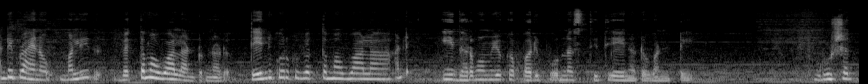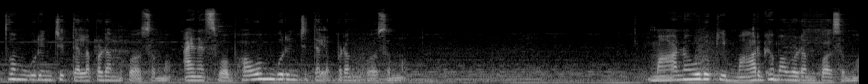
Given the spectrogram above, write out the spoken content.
అంటే ఇప్పుడు ఆయన మళ్ళీ వ్యక్తం అవ్వాలంటున్నాడు దేని కొరకు వ్యక్తం అవ్వాలా అంటే ఈ ధర్మం యొక్క పరిపూర్ణ స్థితి అయినటువంటి పురుషత్వం గురించి తెలపడం కోసము ఆయన స్వభావం గురించి తెలపడం కోసము మానవుడికి మార్గం అవ్వడం కోసము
